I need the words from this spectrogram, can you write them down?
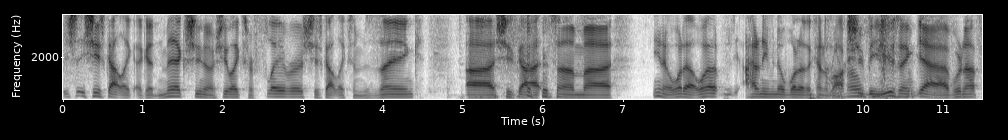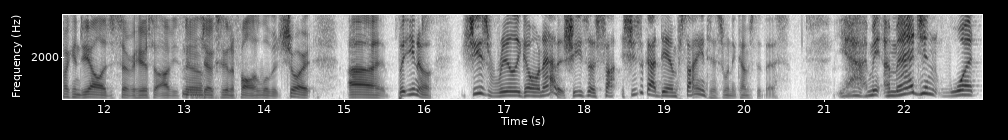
She, she's got like a good mix. You know, she likes her flavors. She's got like some zinc. Uh, she's got some. Uh, you know what? Else, what I don't even know what other kind of rocks she'd be using. Yeah, we're not fucking geologists over here, so obviously No. the joke's gonna fall a little bit short. Uh, but you know, she's really going at it. She's a she's a goddamn scientist when it comes to this. yeah, I mean, imagine what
